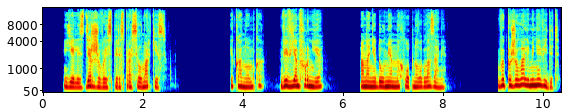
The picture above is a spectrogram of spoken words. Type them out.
— еле сдерживаясь, переспросил Маркиз. «Экономка. Вивьен Фурнье». Она недоуменно хлопнула глазами. «Вы пожелали меня видеть».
